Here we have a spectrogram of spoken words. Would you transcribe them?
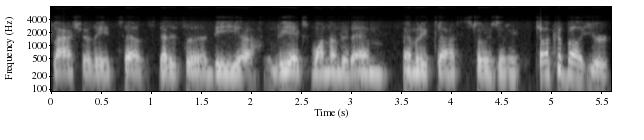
flash array itself. That is uh, the uh, VX100M memory class storage array. Talk about your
